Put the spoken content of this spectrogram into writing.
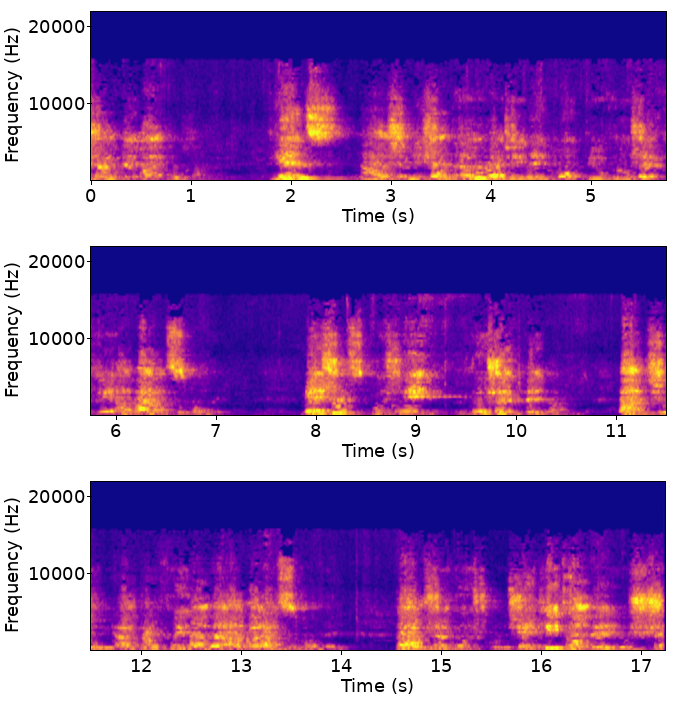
Jasia była. Więc na 80. urodziny kupił wnuczek jej aparat słuchowy. Miesiąc później wnuczek pyta. Babciu, jak tam twój nowy aparat słuchowy? Dobrze, wnuczku, dzięki tobie już trzy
